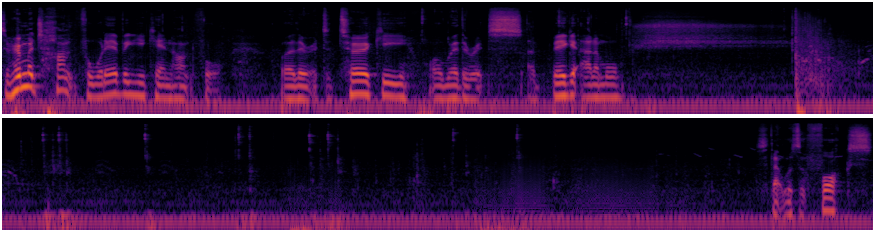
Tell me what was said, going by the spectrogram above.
So pretty much hunt for whatever you can hunt for. Whether it's a turkey or whether it's a bigger animal. So that was a fox.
